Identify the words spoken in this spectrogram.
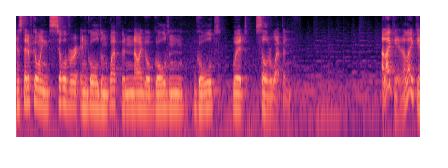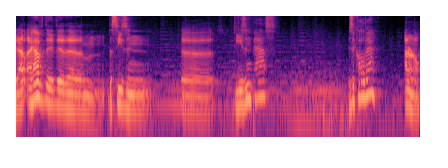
Instead of going silver and golden weapon, now I go golden gold with silver weapon. I like it. I like it. I, I have the the the, um, the season the season pass. Is it called that? I don't know.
